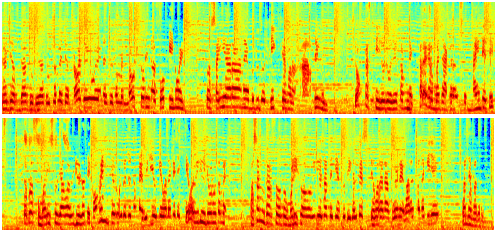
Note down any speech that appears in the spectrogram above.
ગજબ, દાદુ દાદુ તમે જે ન જોયું હોય ને જો તમે લવ સ્ટોરીના શોખીન હોય, તો સૈયારા અને બધું તો ઠીક છે, પણ આ ફિલ્મ ચોક્કસથી જોજો જે તમને ખરેખર મજા કરાવશે. નાઇન્ટી સિક્સ તો બસ મળીશું જ આવા વીડિયો સાથે. કોમેન્ટ જરૂર કરજો તમને વીડિયો કેવા લાગે છે, કેવા વીડિયો જોવાનું તમે પસંદ કરશો તો મળીશું આવા વીડિયો સાથે. જ્યાં સુધી કલ્પેશ દેવરાના ધોરણે ભારતમાં થકી જાય. વંદે માતરમ.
